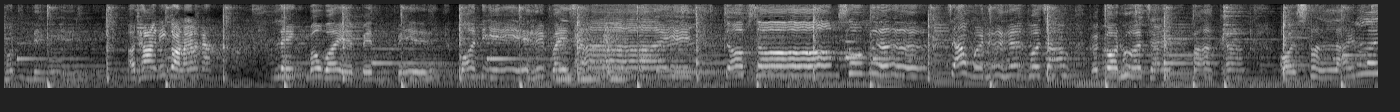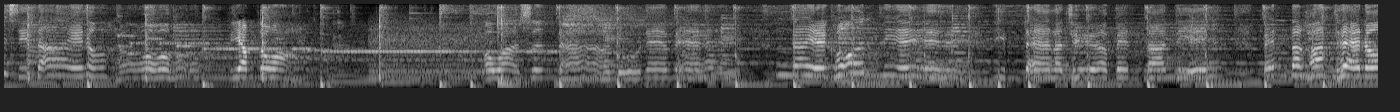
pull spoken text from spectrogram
คนนี้ เอาทางนี้ก่อนแล้วกัน เล็งมาไว้เป็นปีบ่หนี้ให้ไปสายจอบซ้อมซ้อมมือ จ้ามือถือแห่งพ่อเจ้าก็กอดหัวใจมาคักอ่อนสอนหลายหลายสิตายเนาะเฮาเตรียมตัวเอาวาสนากูแน่แม่ได้คนนี้ยิ้มแต่ละเชื่อเป็นตาดีเป็นตาคันแท้เนอ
